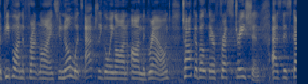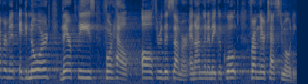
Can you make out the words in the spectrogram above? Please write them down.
the people on the front lines who know what's actually going on on the ground, talk about their frustration as this government ignored their pleas for help all through the summer. And I'm going to make a quote from their testimony.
